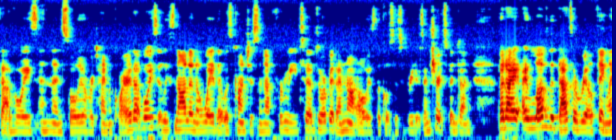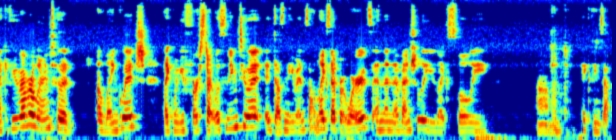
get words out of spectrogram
that voice and then slowly over time acquire that voice. At least not in a way that was conscious enough for me to absorb it. I'm not always the closest of readers. I'm sure it's been done, but I, I love that that's a real thing. Like if you've ever learned to a language, like when you first start listening to it, it doesn't even sound like separate words, and then eventually you like slowly um, pick things up.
